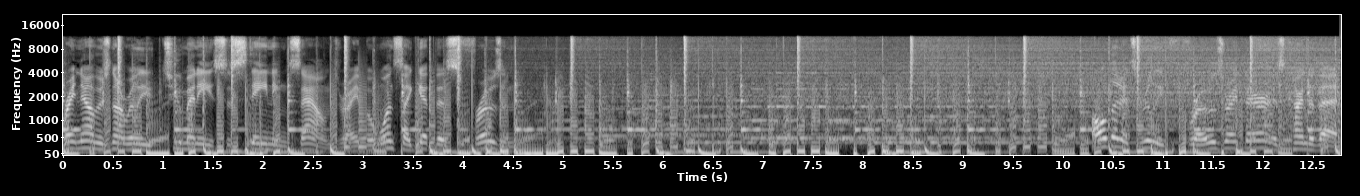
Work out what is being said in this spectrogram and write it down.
right now there's not really too many sustaining sounds, right? But once I get this frozen, all that it's really right there is kind of that,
